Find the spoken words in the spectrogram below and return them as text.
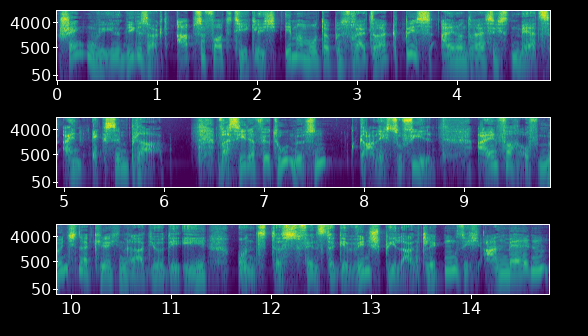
schenken wir Ihnen, wie gesagt, ab sofort täglich, immer Montag bis Freitag bis 31. März ein Exemplar. Was Sie dafür tun müssen, gar nicht so viel. Einfach auf münchnerkirchenradio.de und das Fenster Gewinnspiel anklicken, sich anmelden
